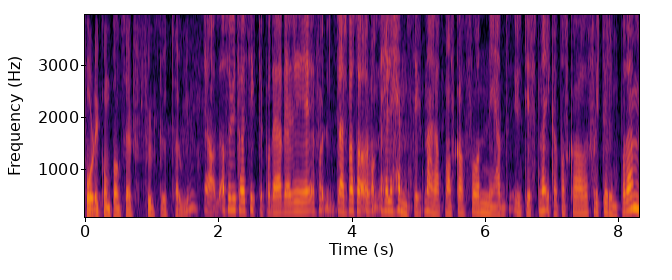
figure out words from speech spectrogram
Får de kompensert fullt ut, Hauglie? Ja, altså vi tar sikte på det. det, vi, det er, hele hensikten er jo at man skal få ned utgiftene, ikke at man man skal flytte rundt på dem.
